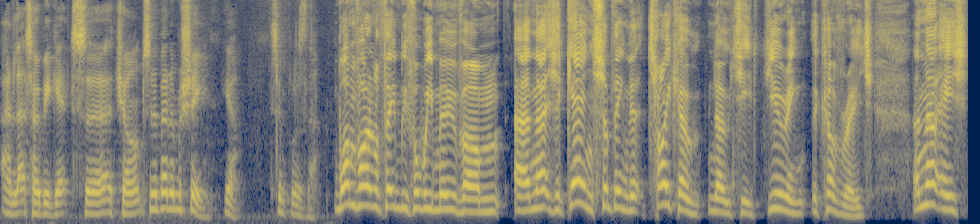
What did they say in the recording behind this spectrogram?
And let's hope he gets uh, a chance in a better machine. Yeah, simple as that. One final thing before we move on, and that's again something that Tycho noted during the coverage, and that is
